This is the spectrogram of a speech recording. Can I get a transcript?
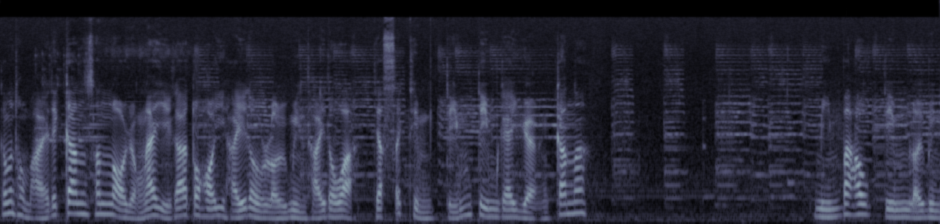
咁同埋啲更新內容呢，而家都可以喺度裏面睇到啊。日式甜點店嘅羊羹啦，麵包店裏面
